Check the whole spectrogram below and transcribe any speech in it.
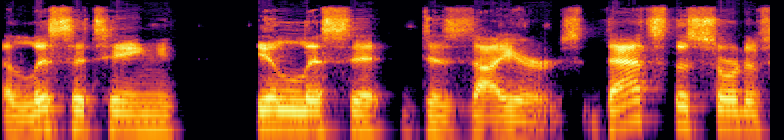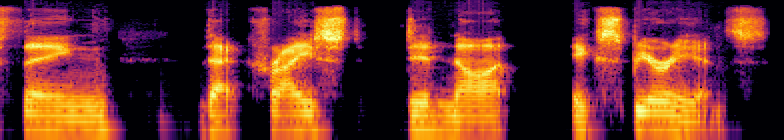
eliciting illicit desires. That's the sort of thing that Christ did not experience.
